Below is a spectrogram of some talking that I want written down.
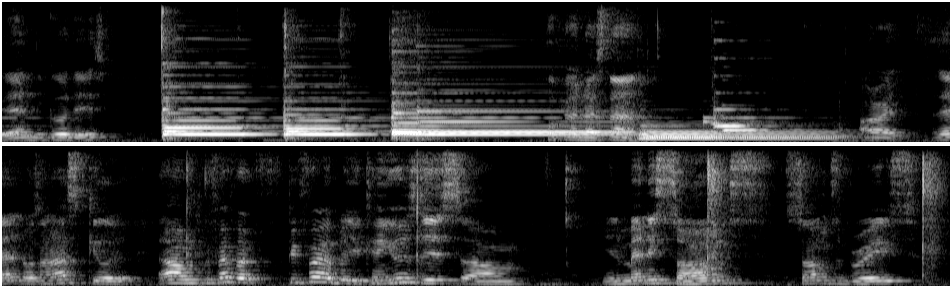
Then go this. Hope you understand. Alright, then there was another skill. Um prefer preferably you can use this um in many songs songs breaks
